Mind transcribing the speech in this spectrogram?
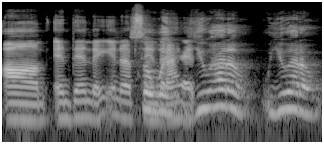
Um, and then they ended up So saying wait, that I had you had a you had a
